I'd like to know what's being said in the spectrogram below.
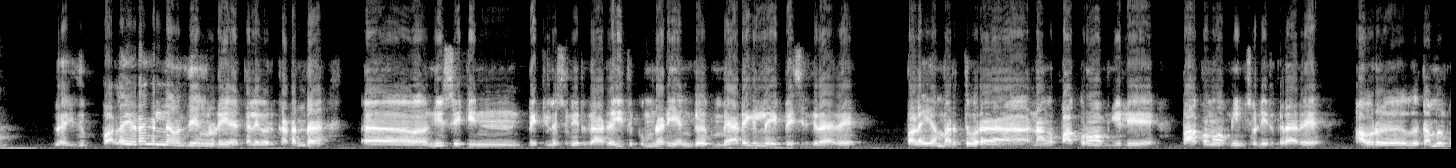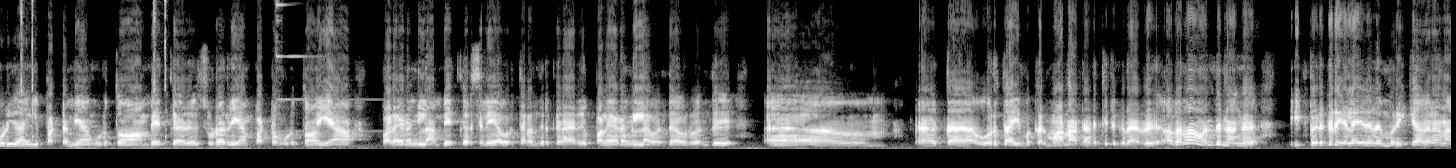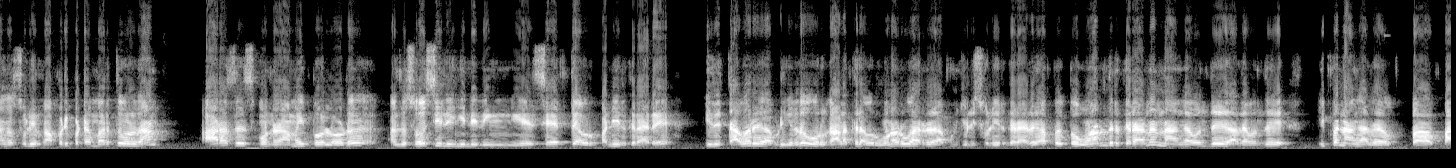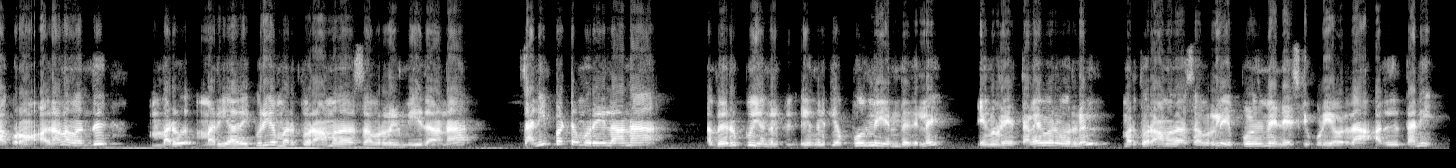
இல்ல இது பல இடங்கள்ல வந்து எங்களுடைய தலைவர் கடந்த நியூஸ் எயிட்டின் பேட்டியில் சொல்லியிருக்காரு. இதுக்கு முன்னாடி எங்க மேடைகளில் பேசியிருக்கிறாரு. பழைய மருத்துவரை நாங்கள் பார்க்குறோம் அப்படின்னு சொல்லி பார்க்கணும் அப்படின்னு சொல்லியிருக்கிறாரு. அவர் தமிழ் குடி வாங்கி பட்டம் ஏன் கொடுத்தோம்? அம்பேத்கர் சுடர் ஏன் பட்டம் கொடுத்தோம்? ஏன் பல இடங்களில் அம்பேத்கர் சிலையை அவர் திறந்திருக்கிறாரு? பல இடங்களில் வந்து அவர் வந்து த- ஒரு தாய் மக்கள் மாநாடு நடத்திட்டு இருக்கிறாரு. அதெல்லாம் வந்து நாங்கள் இப்போ இருக்கிற இளைய தலைமுறைக்கு அதெல்லாம் நாங்கள் சொல்லியிருக்கோம். அப்படிப்பட்ட மருத்துவர் தான் ஆர்எஸ்எஸ் போன்ற அமைப்புகளோடு அந்த சோசியல் இன்ஜினியரிங் சேர்த்து அவர் பண்ணியிருக்கிறாரு. இது தவறு அப்படிங்கறத ஒரு காலத்துல அவர் உணர்வாரு அப்படின்னு சொல்லி சொல்லியிருக்கிறாரு. அப்ப இப்ப உணர்ந்திருக்கிறான்னு நாங்க வந்து அதை வந்து இப்ப நாங்க அதை பா- பாக்குறோம் அதனால வந்து மரு மரியாதைக்குரிய மருத்துவர் ராமதாஸ் அவர்கள் மீதான தனிப்பட்ட முறையிலான வெறுப்பு எங்களுக்கு எங்களுக்கு எப்போதுமே இருந்ததில்லை. எங்களுடைய தலைவர் அவர்கள் மருத்துவர் ராமதாஸ் அவர்கள் எப்பொழுதுமே நேசிக்கக்கூடியவர் தான். அது தனி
